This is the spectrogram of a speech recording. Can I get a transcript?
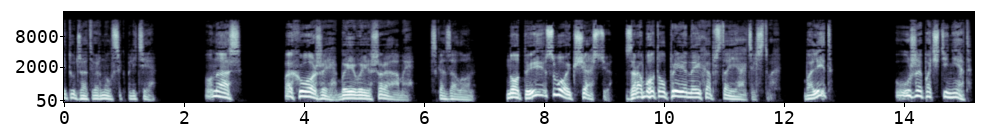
и тут же отвернулся к плите. «У нас похожие боевые шрамы», — сказал он. «Но ты свой, к счастью, заработал при иных обстоятельствах. Болит?» «Уже почти нет»,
